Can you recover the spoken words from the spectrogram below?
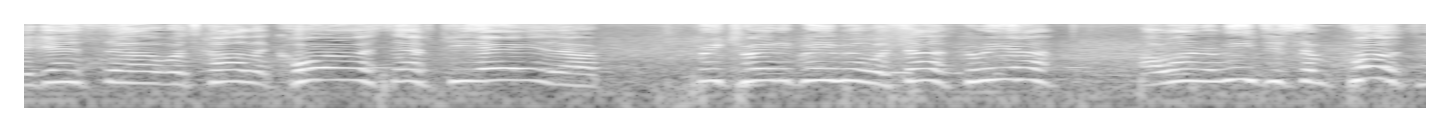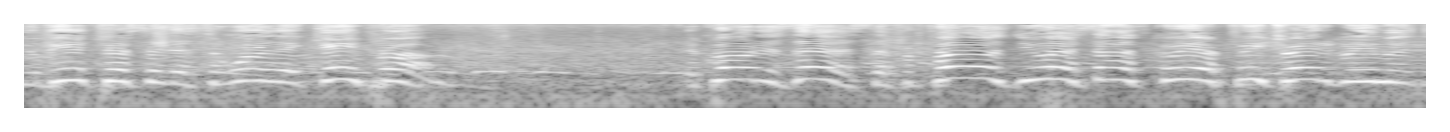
against uh, what's called the KORUS FTA, the free trade agreement with South Korea. I want to read you some quotes. You'll be interested as to where they came from. The quote is this, the proposed U.S.-South Korea free trade agreement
